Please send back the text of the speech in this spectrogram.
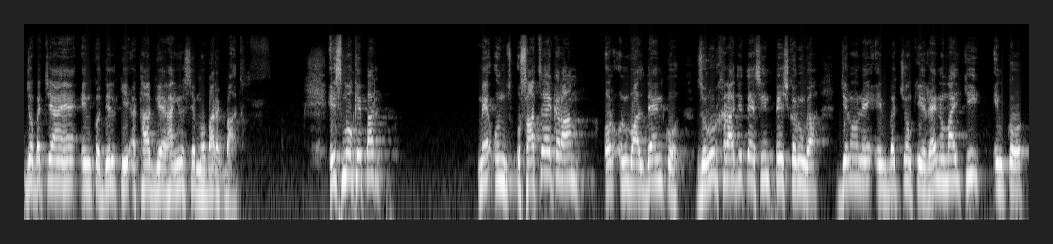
जो बच्चे आए हैं, इनको दिल की अथाक गहराइयों से मुबारकबाद। इस मौके पर मैं उन उस कराम और उन वालदेन को ज़रूर खराज तहसीन पेश करूँगा, जिन्होंने इन बच्चों की रहनुमाई की, इनको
